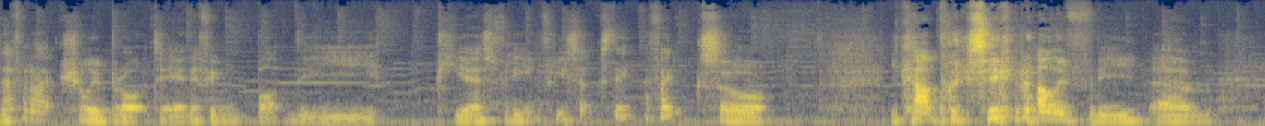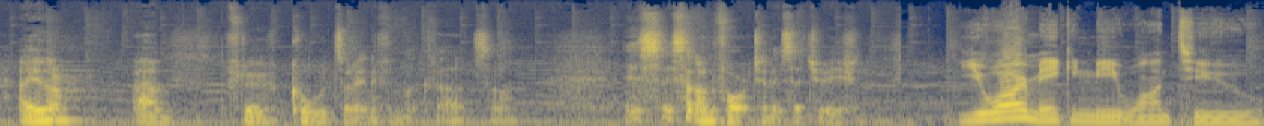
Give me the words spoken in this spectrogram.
never actually brought to anything but the PS3 and 360, I think. So you can't play Sega Rally 3 um, either um, through codes or anything like that. So it's it's an unfortunate situation. You are making me want to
